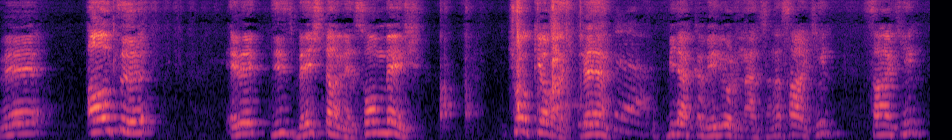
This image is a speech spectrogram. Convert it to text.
ve 6. Evet diz 5 tane. Son 5. Çok yavaş Beren. Bir dakika veriyorum ben sana. Sakin. Sakin.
